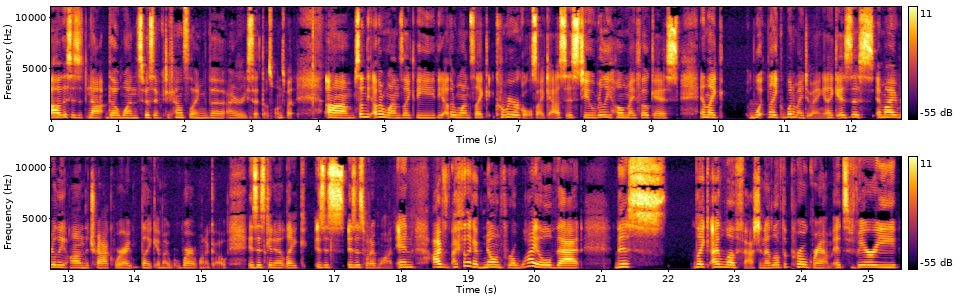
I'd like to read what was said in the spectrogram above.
uh, this is not the one specific to counseling the i already said those ones but um, some of the other ones like the the other ones like career goals i guess is to really hone my focus and like what like what am i doing? Like is this am i really on the track where i like am i where i want to go? Is this gonna like is this is this what i want? And i've i feel like i've known for a while that this like i love fashion. I love the program. It's very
